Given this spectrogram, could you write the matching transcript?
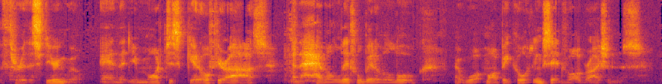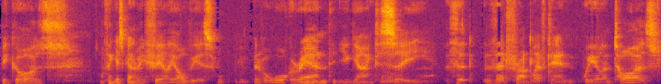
through the steering wheel and that you might just get off your ass and have a little bit of a look at what might be causing said vibrations because I think it's going to be fairly obvious, a bit of a walk around, that you're going to see that that front left hand wheel and tyres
